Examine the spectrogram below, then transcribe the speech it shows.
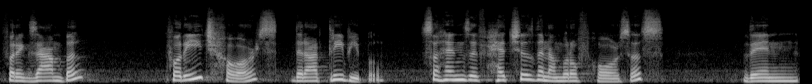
For example, for each horse, there are three people. So hence, if h is the number of horses, then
